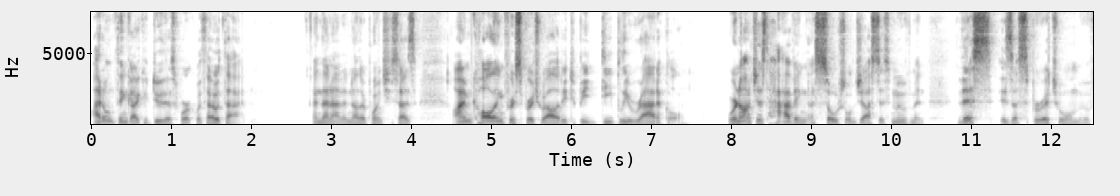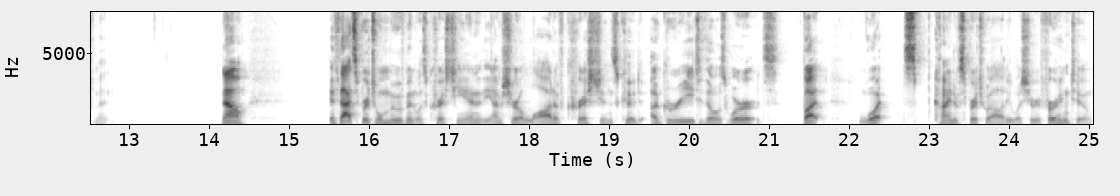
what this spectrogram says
I don't think I could do this work without that. And then at another point, she says, I'm calling for spirituality to be deeply radical, we're not just having a social justice movement, this is a spiritual movement. Now, if that spiritual movement was Christianity, I'm sure a lot of Christians could agree to those words. But what kind of spirituality was she referring to?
